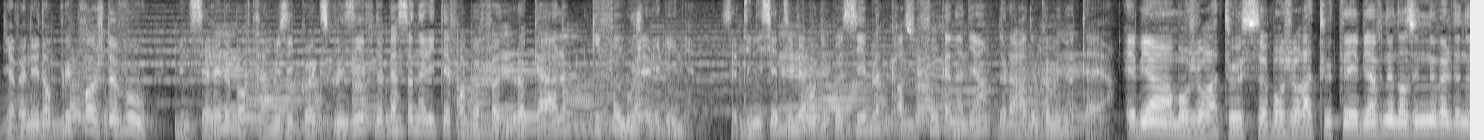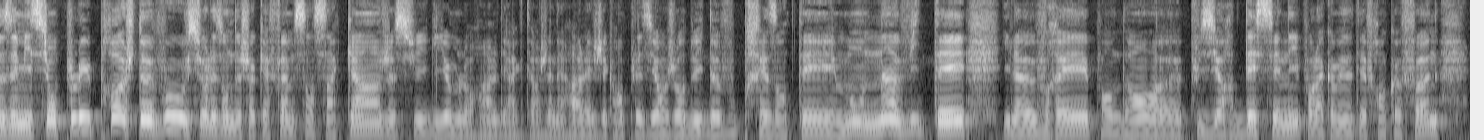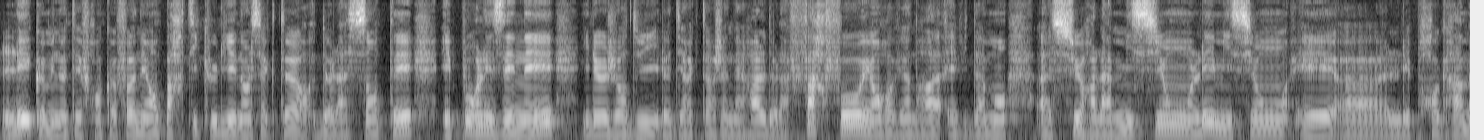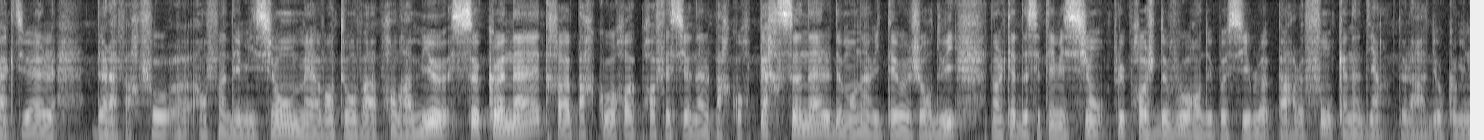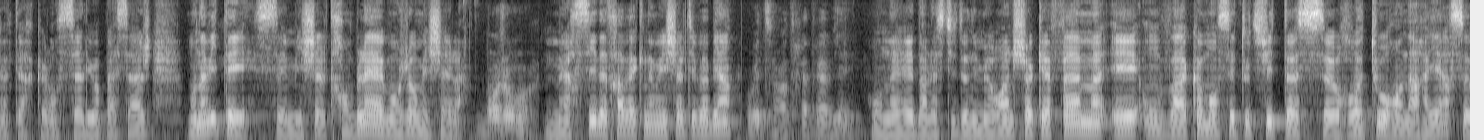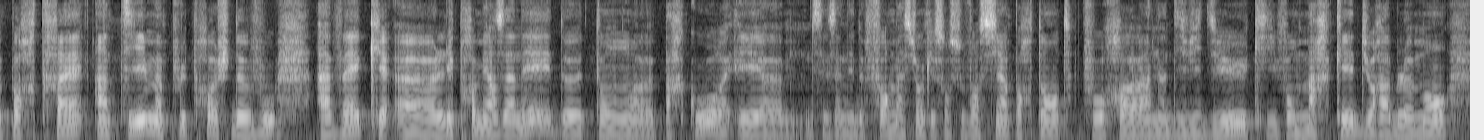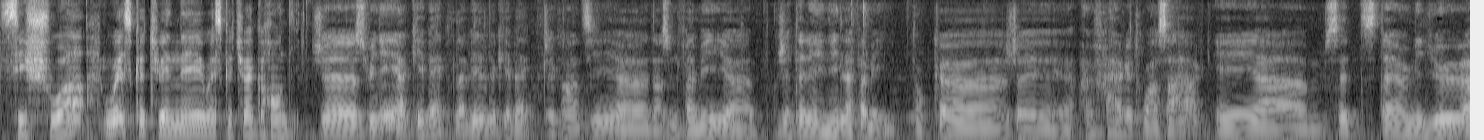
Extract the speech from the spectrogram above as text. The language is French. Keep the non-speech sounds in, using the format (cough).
Bienvenue dans Plus proche de vous, une série de portraits musicaux exclusifs de personnalités francophones locales qui font bouger les lignes. Cette initiative est rendue possible grâce au Fonds canadien de la radio communautaire. Eh bien, bonjour à tous, bonjour à toutes et bienvenue dans une nouvelle de nos émissions plus proche de vous sur les ondes de choc FM 105.1. Je suis Guillaume Laurin, le directeur général, et j'ai grand plaisir aujourd'hui de vous présenter mon invité. Il a œuvré pendant euh, plusieurs décennies pour la communauté francophone, les communautés francophones et en particulier dans le secteur de la santé et pour les aînés. Il est aujourd'hui le directeur général de la Farfo et on reviendra évidemment euh, sur la mission, les missions et euh, les programmes actuels de la Farfo euh, en fin d'émission. Mais avant tout, on va apprendre à mieux se connaître. Parcours professionnel, parcours personnel de mon invité aujourd'hui dans le cadre de cette émission plus proche de vous, rendue possible par le Fonds canadien de la radio communautaire que l'on salue au passage. Mon invité, c'est Michel Tremblay. Bonjour Michel. Bonjour. Merci d'être avec nous Michel, tu vas bien? Oui, ça va très très bien. On est dans le studio numéro 1 de Choc FM et on va commencer tout de suite ce retour en arrière, ce portrait intime plus proche de vous, avec euh, les premières années de ton euh, parcours et euh, ces années de formation qui sont souvent si importantes pour un individu, qui vont marquer durablement ses choix. Où est-ce que tu es né? Où est-ce que tu as grandi? Je suis né à Québec, la ville de Québec. J'ai grandi dans une famille, j'étais l'aîné de la famille. Donc, j'ai un frère et trois sœurs. Et c'était un milieu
